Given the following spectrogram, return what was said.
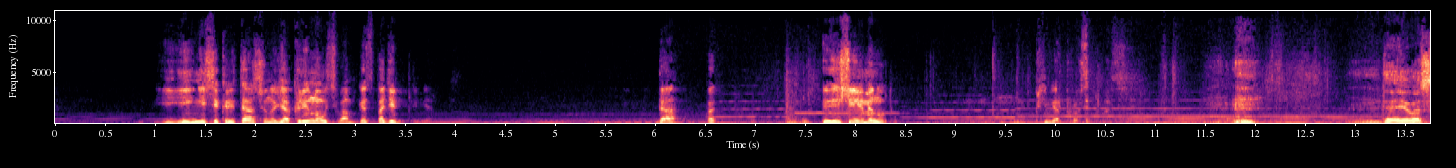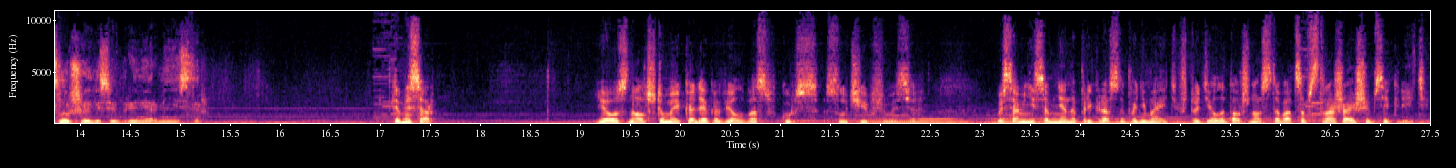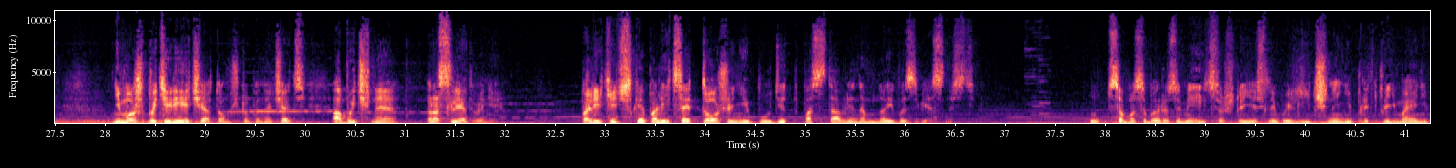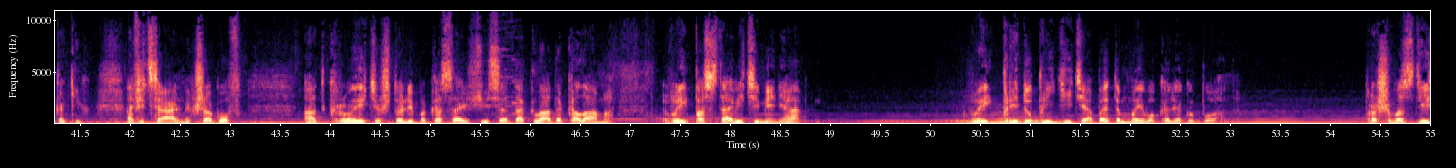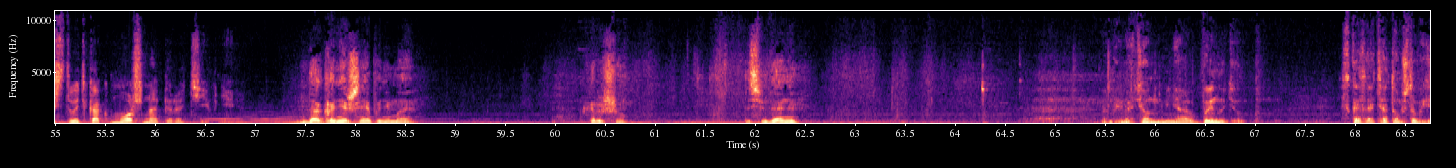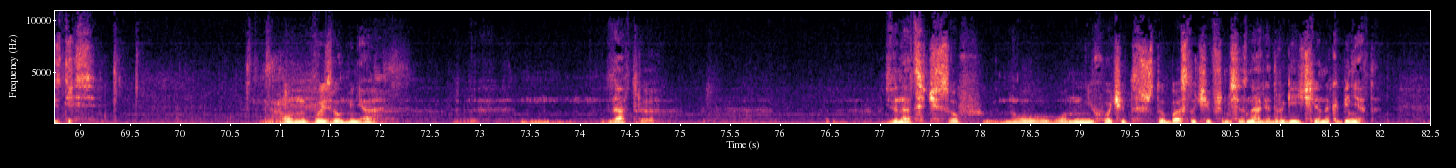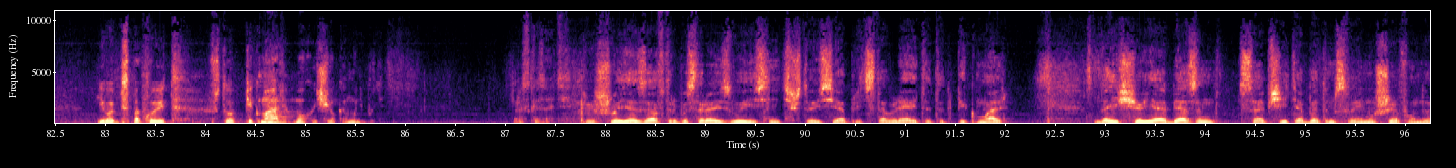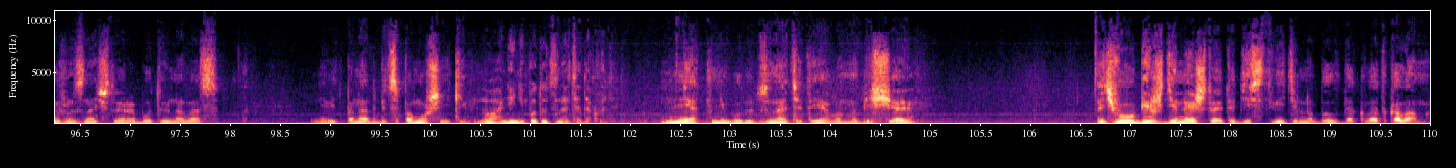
И, и не секретарша, но я клянусь вам, господин премьер. Да. по- и Сию минуту. Премьер просит вас. Да, я вас слушаю, господин премьер-министр. Комиссар, я узнал, что мой коллега вел вас в курс случившегося. Вы сами, несомненно, прекрасно понимаете, что дело должно оставаться в строжайшем секрете. Не может быть и речи о том, чтобы начать обычное расследование. Политическая полиция тоже не будет поставлена мной в известность. Ну, само собой разумеется, что если вы лично, не предпринимая никаких официальных шагов, откроете что-либо касающееся доклада Калама, вы поставите меня... Вы предупредите об этом моего коллегу Буана. Прошу вас действовать как можно оперативнее. Да, конечно, я понимаю. Хорошо. До свидания. Вы понимаете, он меня вынудил сказать о том, что вы здесь. Он вызвал меня э, завтра в 12 часов, но он не хочет, чтобы о случившемся знали другие члены кабинета. Его беспокоит, что Пикмаль мог еще кому-нибудь рассказать. Хорошо, я завтра постараюсь выяснить, что из себя представляет этот пикмаль. Да еще я обязан сообщить об этом своему шефу. Он должен знать, что я работаю на вас. Мне ведь понадобятся помощники. Но они не будут знать о докладе. Нет, не будут знать, это я вам обещаю. Значит, вы убеждены, что это действительно был доклад Калама?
